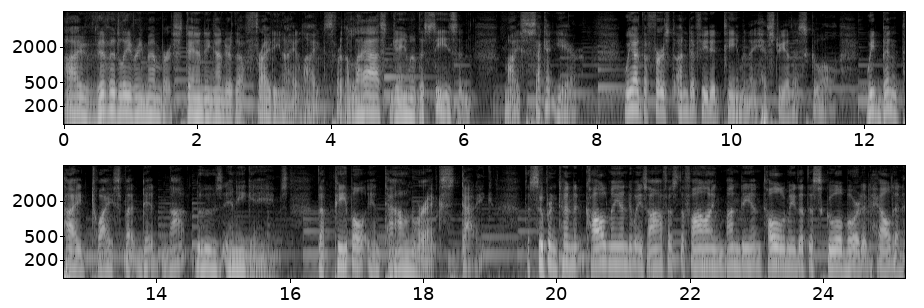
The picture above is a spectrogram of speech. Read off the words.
I vividly remember standing under the Friday night lights for the last game of the season, my second year. We had the first undefeated team in the history of the school. We'd been tied twice, but did not lose any games. The people in town were ecstatic. The superintendent called me into his office the following Monday and told me that the school board had held an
